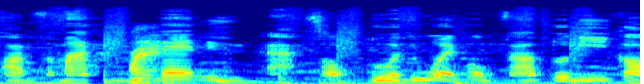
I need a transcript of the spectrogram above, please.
ความสามารถทางแร่หนึ่งอะสองตัวด้วยผมสำหรับตัวนี้ก็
